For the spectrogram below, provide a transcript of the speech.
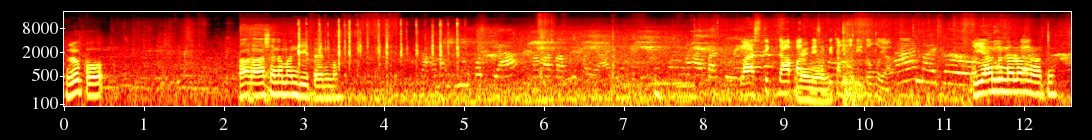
Hello po. Makakasya naman dito yan, ma'am. Plastic dapat may Ganyan. sabitang na dito kuya. Iano na lang natin.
